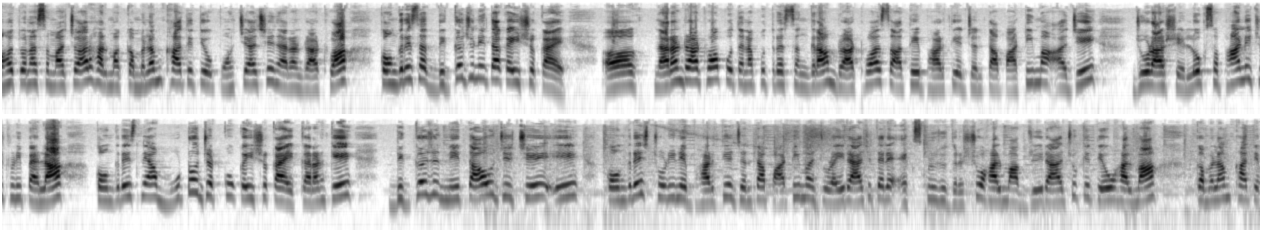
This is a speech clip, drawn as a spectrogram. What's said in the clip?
મહત્વના સમાચાર, હાલમાં કમલમ ખાતે તેઓ પહોંચ્યા છે. નારણ રાઠવા કોંગ્રેસના દિગ્ગજ નેતા કહી શકાય. અ, નારણ રાઠવા પોતાના પુત્ર સંગ્રામ રાઠવા સાથે ભારતીય જનતા પાર્ટીમાં આજે જોડાશે. લોકસભાની ચૂંટણી પહેલા કોંગ્રેસને આ મોટો ઝટકો કહી શકાય કારણ કે દિગ્ગજ નેતાઓ જે છે એ કોંગ્રેસ છોડીને ભારતીય જનતા પાર્ટીમાં જોડાઈ રહ્યા છે. ત્યારે એક્સક્લુઝિવ દ્રશ્યો હાલમાં આપ જોઈ રહ્યા છો કે તેઓ હાલમાં કમલમ ખાતે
